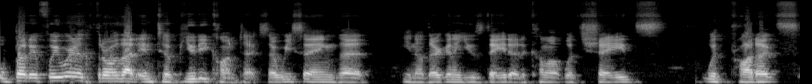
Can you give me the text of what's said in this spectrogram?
But if we were to throw that into beauty context are we saying that you know they're going to use data to come up with shades with products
